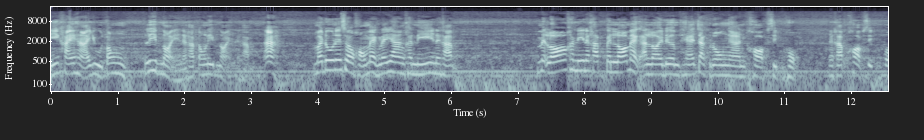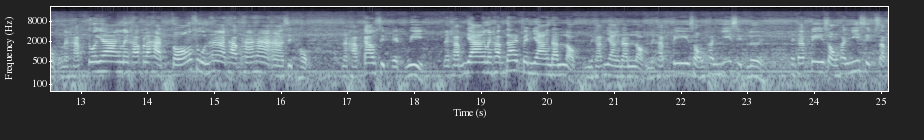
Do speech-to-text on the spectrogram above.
นี้ใครหาอยู่ต้องรีบหน่อยนะครับ ต้องรีบหน่อยนะครับอะมาดูในส่วนของแม็กและยางคันนี้นะครับล้อคันนี้นะครับเป็นล้อแม็กอัลลอยเดิมแท้จากโรงงานขอบ 16 นะครับ ขอบ 16 นะครับ ตัวยางนะครับ รหัส 205ทับ55 R16 นะครับ91 V นะครับ ยางนะครับได้เป็นยางดันหลบนะครับ ยางดันหลบนะครับ ปี 2020 เลย นะครับปี 2020 สัป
